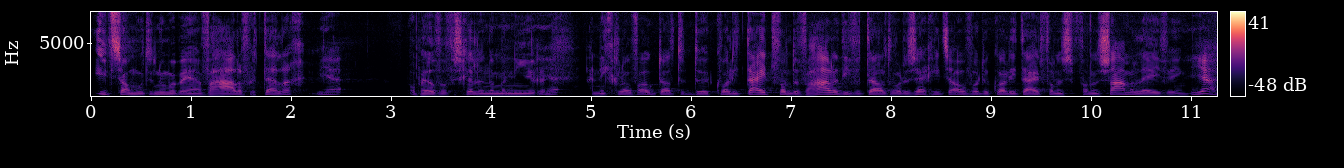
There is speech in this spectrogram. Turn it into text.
iets zou moeten noemen, ben je een verhalenverteller. Ja. Op heel veel verschillende manieren. Ja. En ik geloof ook dat de kwaliteit van de verhalen die verteld worden, zeggen iets over de kwaliteit van een, van een samenleving. Ja,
